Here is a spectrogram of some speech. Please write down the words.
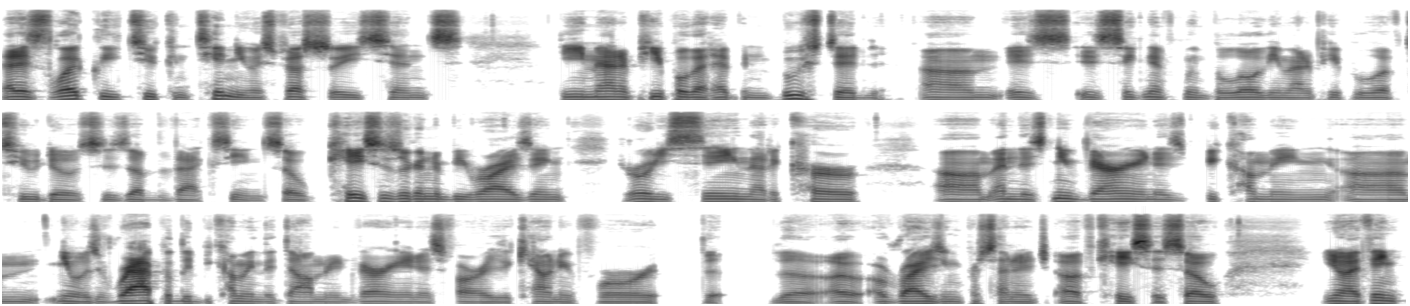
that is likely to continue, especially since the amount of people that have been boosted um, is is significantly below the amount of people who have two doses of the vaccine. So cases are going to be rising. You're already seeing that occur, um, and this new variant is becoming, um, you know, is rapidly becoming the dominant variant as far as accounting for the the a, a rising percentage of cases. So, you know, I think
